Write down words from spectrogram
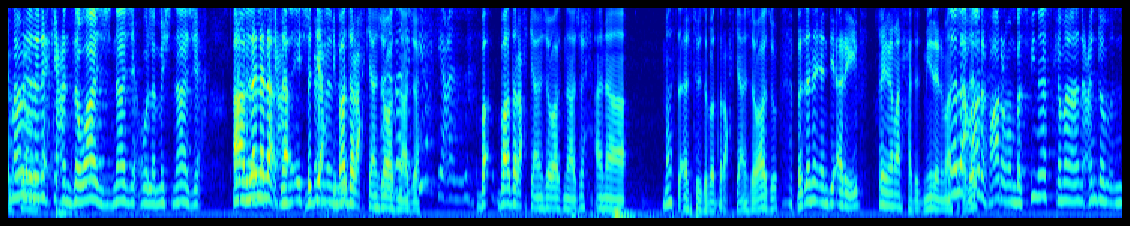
ما بنقدر نحكي عن زواج ناجح ولا مش ناجح. آه لا لا لا لا. بدي أحكي بقدر أحكي عن جواز ناجح. بقدر أحكي عن جواز ناجح. أنا ما سألته إذا بقدر أحكي عن جوازه بس أنا عندي قريب خلينا ما نحدد مين لأنه ما لا لا سألت. عارف عارف بس في ناس كمان عندهم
